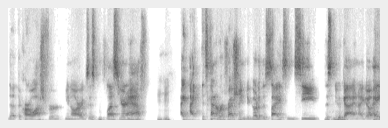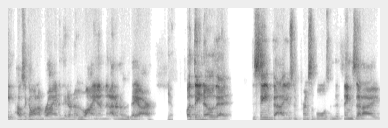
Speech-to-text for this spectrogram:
the, the, car wash for you know our existence last year and a half. Mm-hmm. I, I, it's kind of refreshing to go to the sites and see this new guy, and I go, "Hey, how's it going? I'm Brian," and they don't know who I am, and I don't know who they are. Yeah, but they know that the same values and principles and the things that I,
